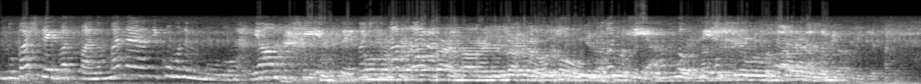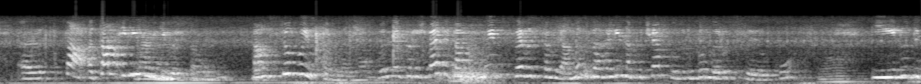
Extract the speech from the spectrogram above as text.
Ну, бачите, як вас файно. В мене нікого не було. Я як це. Бачите, у нас зараз... Молодці, а хлопці. Е, там і відповіді виставлені. Там все виставлено. Ви не переживайте, там ми все. Ми взагалі на зробили розсилку. І люди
